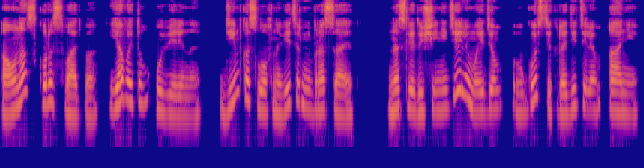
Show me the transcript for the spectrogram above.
А у нас скоро свадьба, я в этом уверена. Димка слов на ветер не бросает. На следующей неделе мы идем в гости к родителям Ани.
